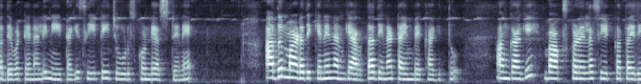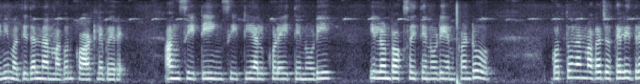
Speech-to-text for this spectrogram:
ಒದ್ದೆ ಬಟ್ಟೆನಲ್ಲಿ ನೀಟಾಗಿ ಸೀಟಿ ಜೋಡಿಸ್ಕೊಂಡೆ ಅಷ್ಟೇ ಅದನ್ನು ಮಾಡೋದಕ್ಕೇ ನನಗೆ ಅರ್ಧ ದಿನ ಟೈಮ್ ಬೇಕಾಗಿತ್ತು. ಹಂಗಾಗಿ ಬಾಕ್ಸ್ಗಳೆಲ್ಲ ಸೀಟ್ಕೊತಾ ಇದ್ದೀನಿ. ಮಧ್ಯದಲ್ಲಿ ನನ್ನ ಮಗನ ಕಾಟ್ಲೆ ಬೇರೆ. ಹಂಗೆ ಸೀಟಿ, ಹಿಂಗೆ ಸೀಟಿ, ಅಲ್ಕೊಳೆ ಕೊಳೆ ಐತೆ ನೋಡಿ, ಇಲ್ಲೊಂದು ಬಾಕ್ಸ್ ಐತೆ ನೋಡಿ ಅಂದ್ಕೊಂಡು ಗೊತ್ತು ನನ್ನ ಮಗ ಜೊತೇಲಿದ್ದರೆ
